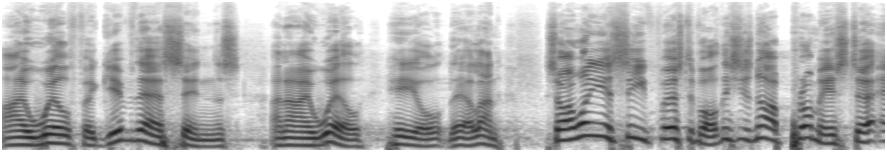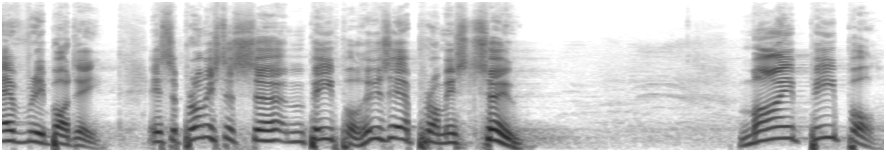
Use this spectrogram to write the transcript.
I will forgive their sins, and I will heal their land. So I want you to see, first of all, this is not a promise to everybody. It's a promise to certain people. Who's it a promise to? My people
